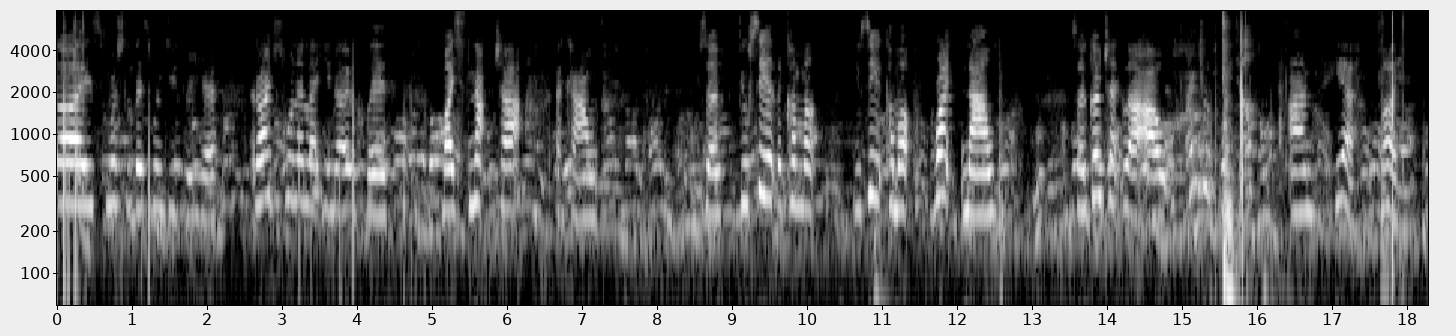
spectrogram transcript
guys, MushTheBest123 here, and I just want to let you know with my Snapchat account. So you'll see it that come up, you'll see it come up right now. So go check that out, And your Twitter. and yeah, bye.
